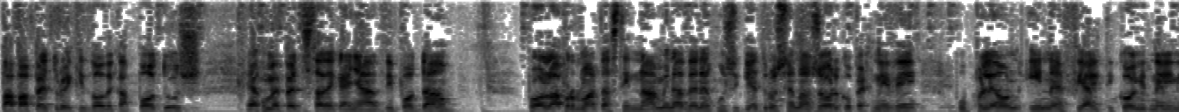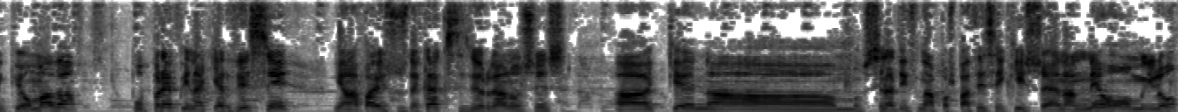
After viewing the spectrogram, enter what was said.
Παπαπέτρου έχει 12 πόντους. Έχουμε 5 στα 19 δίποντα. Πολλά προβλήματα στην άμυνα, δεν έχουν συγκέντρωση. Ένα ζώρικο παιχνίδι που πλέον είναι εφιαλτικό για την ελληνική ομάδα που πρέπει να κερδίσει για να πάει στους 16 της διοργάνωσης και να, συναντηθεί, να προσπαθήσει εκεί σε ένα νέο όμιλο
